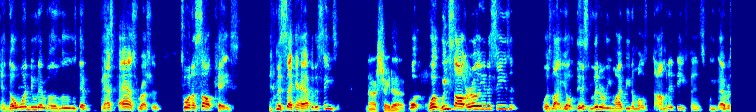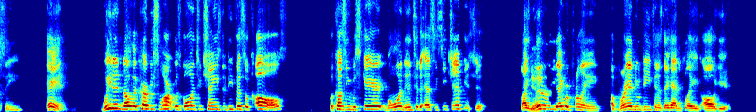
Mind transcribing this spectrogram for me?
and no one knew they were going to lose their best pass rusher to an assault case in the second half of the season. Nah, straight up. What what we saw early in the season was like, yo, this literally might be the most dominant defense we've ever seen. And We didn't know that Kirby Smart was going to change the defensive calls because he was scared going into the SEC championship. Like Yeah. literally, they were playing a brand new defense they hadn't played all year.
